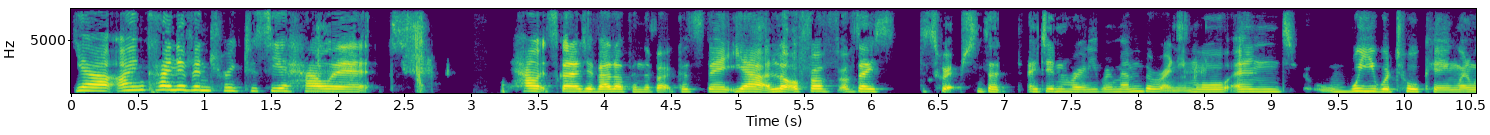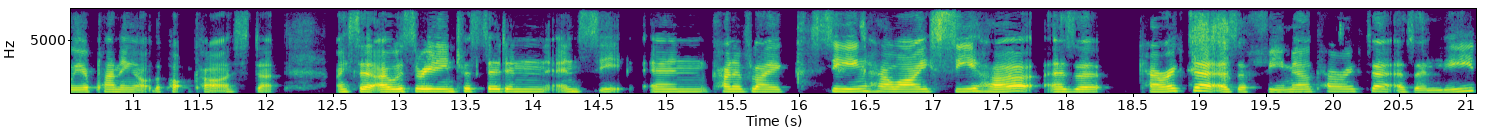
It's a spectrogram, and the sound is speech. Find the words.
Yeah, I'm kind of intrigued to see how it how it's going to develop in the book because they yeah a lot of, of, of those descriptions that I didn't really remember anymore and we were talking when we were planning out the podcast that I said I was really interested in in see and kind of like seeing how I see her as a character as a female character as a lead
